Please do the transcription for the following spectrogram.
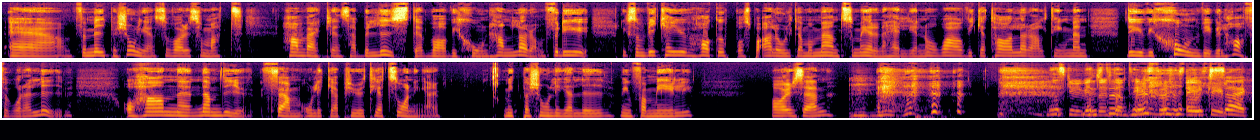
Eh, för mig personligen så var det som att han verkligen så här belyste vad vision handlar om. För det är liksom, vi kan ju haka upp oss på alla olika moment som är den här helgen och wow vilka talar och allting men det är ju vision vi vill ha för våra liv. Och han eh, nämnde ju fem olika prioritetsordningar. Mitt personliga liv, min familj, vad var det sen? Mm. det ska vi veta utan till. Exakt.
